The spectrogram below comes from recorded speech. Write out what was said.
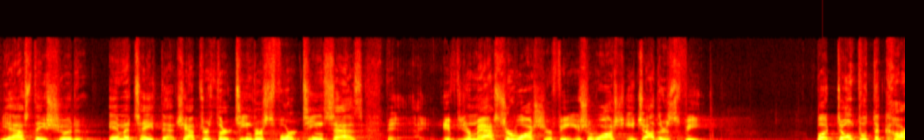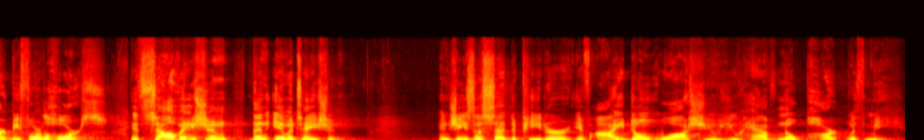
Yes, they should imitate that. Chapter 13, verse 14 says, if your master washed your feet, you should wash each other's feet. But don't put the cart before the horse. It's salvation, then imitation. And Jesus said to Peter, If I don't wash you, you have no part with me.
